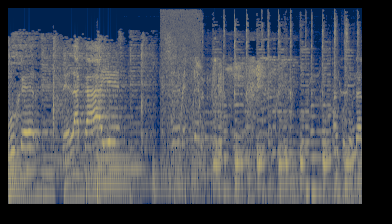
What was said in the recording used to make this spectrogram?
Mujer de la calle la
